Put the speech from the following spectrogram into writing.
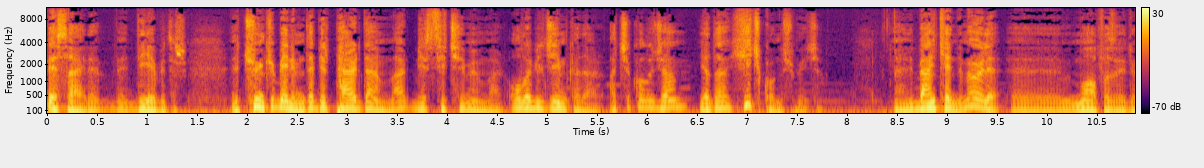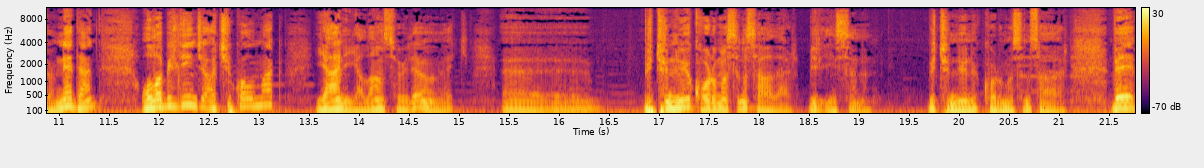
Vesaire diyebilir. E çünkü benim de bir perdem var, bir seçimim var. Olabileceğim kadar açık olacağım ya da hiç konuşmayacağım. Yani ben kendimi öyle e, muhafaza ediyorum. Neden? Olabildiğince açık olmak yani yalan söylememek e, bütünlüğü korumasını sağlar bir insanın bütünlüğünü korumasını sağlar. Ve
